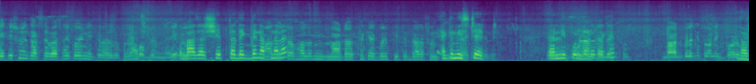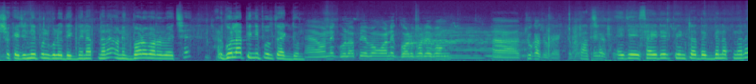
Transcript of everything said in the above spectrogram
দেখে শুনে বাছাই করে নিতে পারবে কোনো আচ্ছা। প্রবলেম নেই। এগুলো মাজার শেপটা দেখবেন আপনারা। ভালো মাটা থেকে একবার পিঠের দ্বারা একদম দেবে। আর নিপুলগুলো দেখেন। বাটগুলো কিন্তু অনেক বড় বড়। দর্শক এই যে নিপুলগুলো দেখবেন আপনারা অনেক বড় বড় রয়েছে। আর গোলাপি নিপুল তো একদম। হ্যাঁ অনেক গোলাপি এবং অনেক বড় বড় এবং চোকা চোকা একটা আচ্ছা এই যে এই সাইডের প্রিন্টটা দেখবেন আপনারা?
